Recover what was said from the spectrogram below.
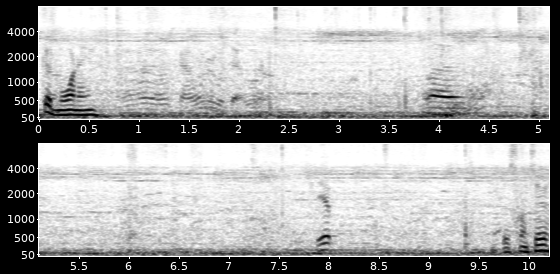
Good morning. Uh, okay. I wonder what that was. Hello. Yep. This one too?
